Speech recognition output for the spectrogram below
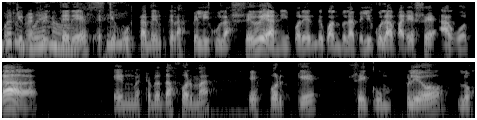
Porque nuestro interés es que justamente las películas se vean y por ende cuando la película aparece agotada en nuestra plataforma es porque se cumplió los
